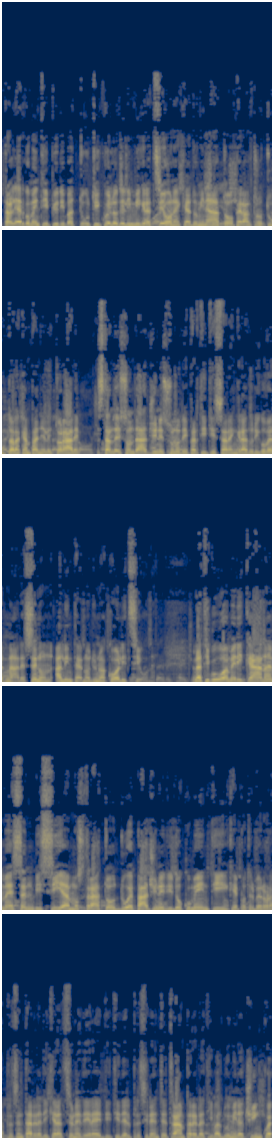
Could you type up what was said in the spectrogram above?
Tra gli argomenti più dibattuti quello dell'immigrazione che ha dominato peraltro tutta la campagna elettorale. Stando ai sondaggi nessuno dei partiti sarà in grado di governare se non all'interno di una coalizione. La TV americana MSNBC ha mostrato mostrato due pagine di documenti che potrebbero rappresentare la dichiarazione dei redditi del presidente Trump relativa al 2005.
